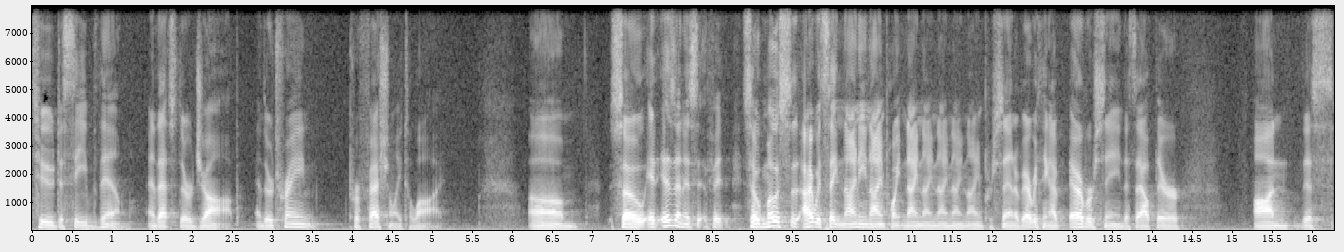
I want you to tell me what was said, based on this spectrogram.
to deceive them. And that's their job. And they're trained professionally to lie. Um, so it isn't as if it, so most, I would say 99.99999% of everything I've ever seen that's out there on this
